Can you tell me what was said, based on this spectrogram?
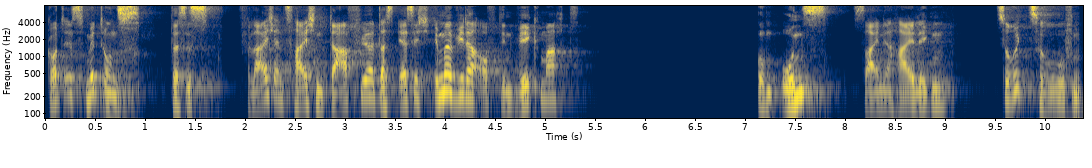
Gott ist mit uns. Das ist vielleicht ein Zeichen dafür, dass er sich immer wieder auf den Weg macht, um uns, seine Heiligen, zurückzurufen.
